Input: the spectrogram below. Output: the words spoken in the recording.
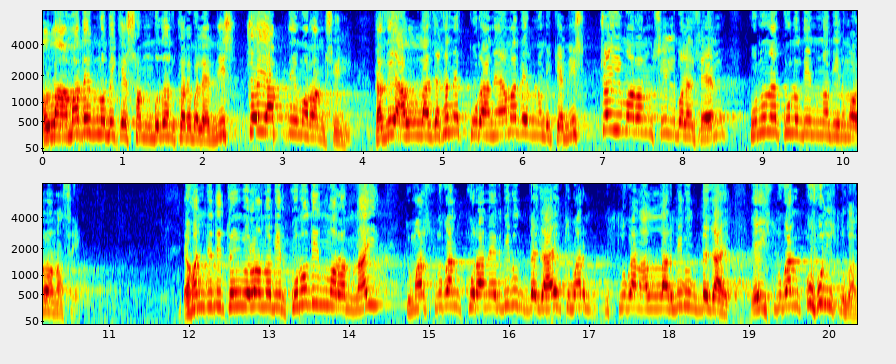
আল্লাহ আমাদের নবীকে সম্বোধন করে বলে, নিশ্চয়ই আপনি মরণশীল। কাজে আল্লাহ যেখানে কোরআনে আমাদের নবীকে নিশ্চয়ই মরণশীল বলেছেন, কোনো না কোনো দিন নবীর মরণ আছে। এখন যদি তুমি বলো, নবীর কোনোদিন মরণ নাই, তোমার স্লোগান কোরআনের বিরুদ্ধে যায়, তোমার স্লোগান আল্লাহর বিরুদ্ধে যায়, এই স্লোগান কুফুরি স্লোগান।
